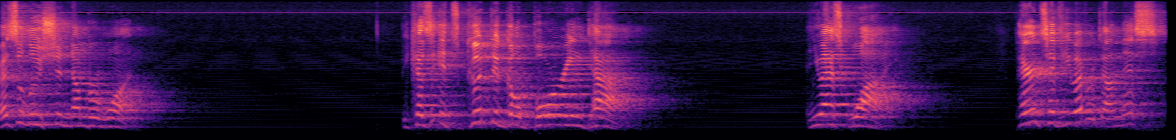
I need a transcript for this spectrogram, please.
Resolution number one. Because it's good to go boring down. And you ask why. Parents, have you ever done this?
